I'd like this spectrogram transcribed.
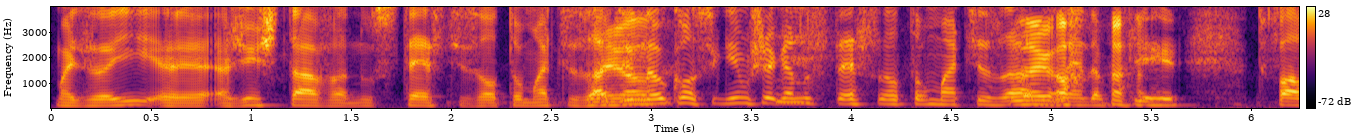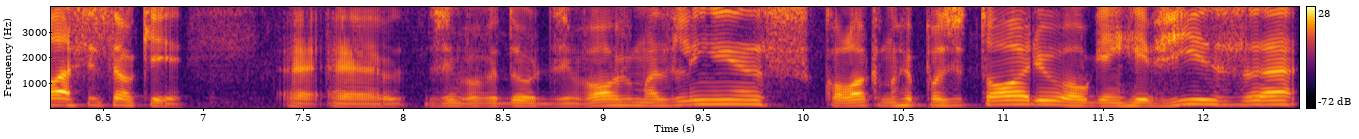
Mas aí é, a gente estava nos testes automatizados Legal. e não conseguimos chegar nos testes automatizados Legal. ainda, porque tu falasse então que é, é, o desenvolvedor desenvolve umas linhas, coloca no repositório, alguém revisa,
